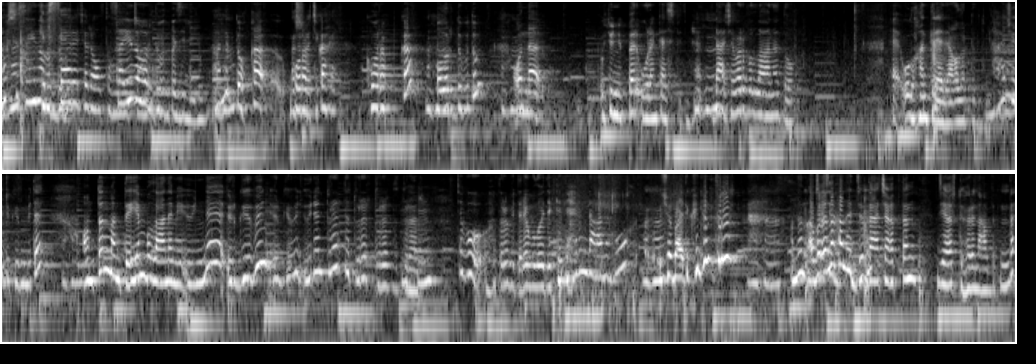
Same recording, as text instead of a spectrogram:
Осы сайын алырды. Кисәре жер алты. Сайын олорду бут базилигим. Аны тоққа корапка корапка олорду будум. Онна түнүк бер уран кәсбидим. Дача бар булланы тоқ. Улхан кирәдә олорду будум. Ха җөдү күммидә. Онтон мантыйым булланы ми үйнә үргүбүн үргүбүн үйнән турар да турар турар да турар. Ча бу хатыры битере булой деп кетәһем даганы бу. Үчә байды күнән турар. Ондан абарана хана җиб. Да чагаттан жер көһөрөн албытында.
